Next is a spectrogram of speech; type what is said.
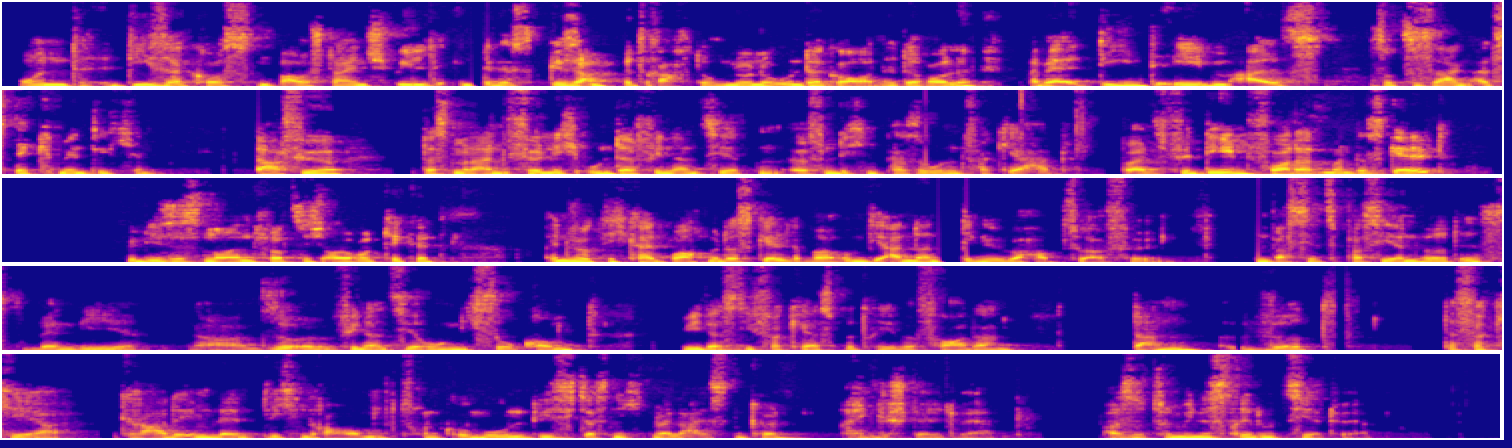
Und dieser Kostenbaustein spielt in der Gesamtbetrachtung nur eine untergeordnete Rolle, aber er dient eben als sozusagen als Deckmäntelchen dafür, dass man einen völlig unterfinanzierten öffentlichen Personenverkehr hat. Weil für den fordert man das Geld für dieses 49-Euro-Ticket. In Wirklichkeit braucht man das Geld aber, um die anderen Dinge überhaupt zu erfüllen. Und was jetzt passieren wird, ist, wenn die ja, so Finanzierung nicht so kommt, wie das die Verkehrsbetriebe fordern, dann wird der Verkehr gerade im ländlichen Raum von Kommunen, die sich das nicht mehr leisten können, eingestellt werden. Also zumindest reduziert werden.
